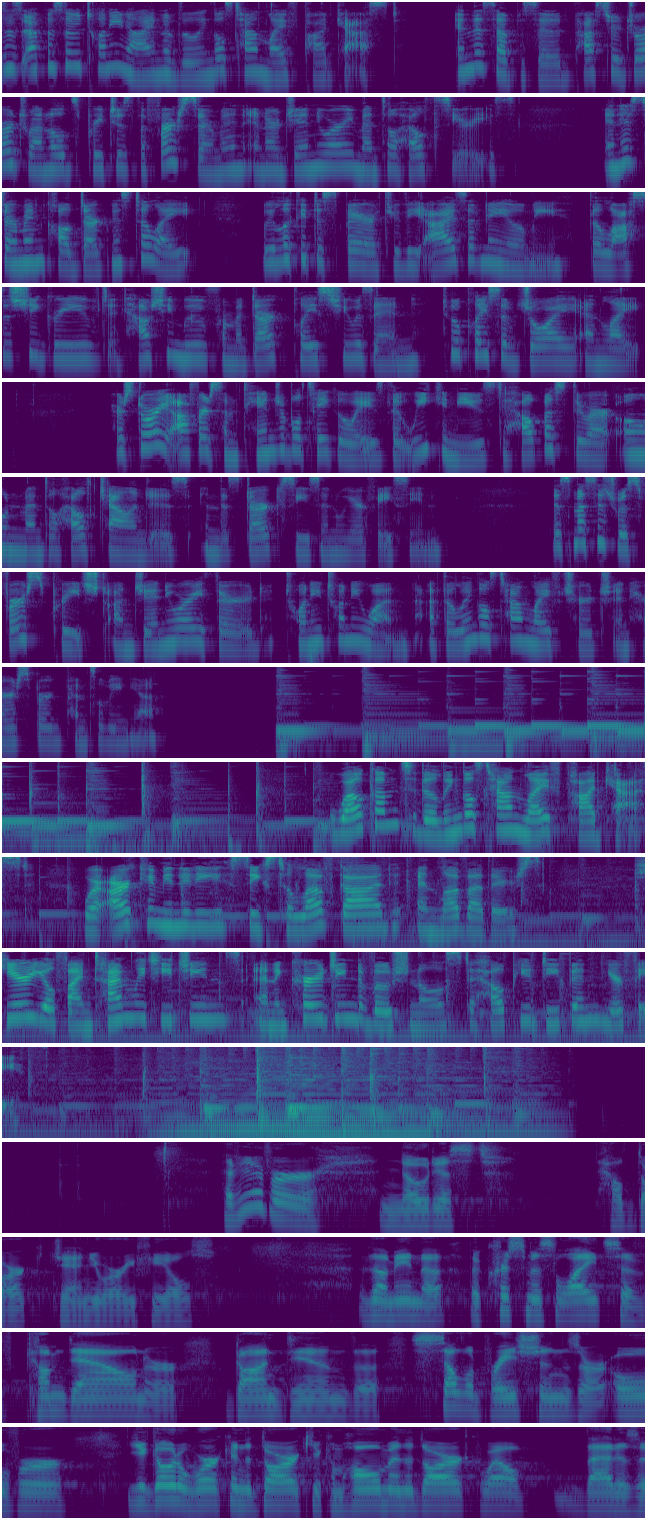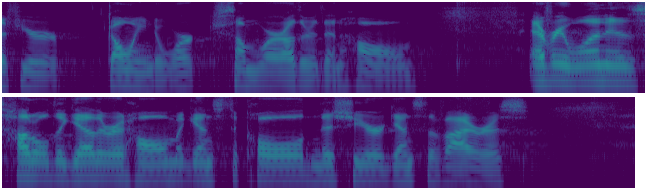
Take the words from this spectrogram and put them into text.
This is episode 29 of the Linglestown Life podcast. In this episode, Pastor George Reynolds preaches the first sermon in our January mental health series. In his sermon called Darkness to Light, we look at despair through the eyes of Naomi, the losses she grieved, and how she moved from a dark place she was in to a place of joy and light. Her story offers some tangible takeaways that we can use to help us through our own mental health challenges in this dark season we are facing. This message was first preached on January 3rd, 2021, at the Linglestown Life Church in Harrisburg, Pennsylvania. Welcome to the Linglestown Life podcast, where our community seeks to love God and love others here you'll find timely teachings and encouraging devotionals to help you deepen your faith. Have you ever noticed how dark January feels? I mean, the, the Christmas lights have come down or gone dim, the celebrations are over. You go to work in the dark, you come home in the dark. Well, that is if you're going to work somewhere other than home. Everyone is huddled together at home against the cold, and this year against the virus.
